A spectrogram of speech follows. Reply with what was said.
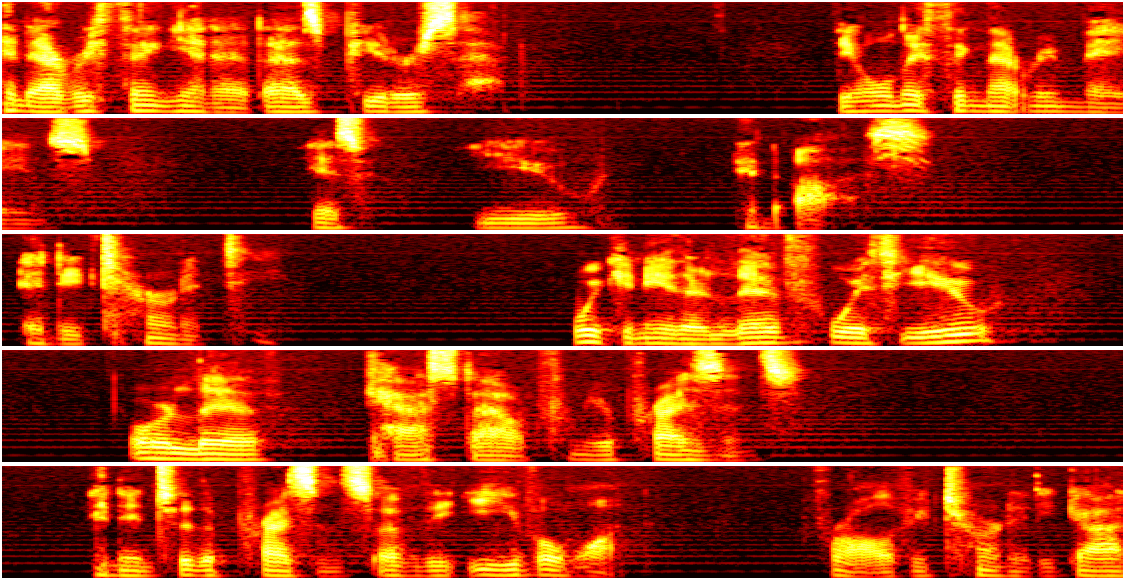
and everything in it, as Peter said. The only thing that remains is you and us in eternity. We can either live with you or live cast out from your presence and into the presence of the evil one for all of eternity. God,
